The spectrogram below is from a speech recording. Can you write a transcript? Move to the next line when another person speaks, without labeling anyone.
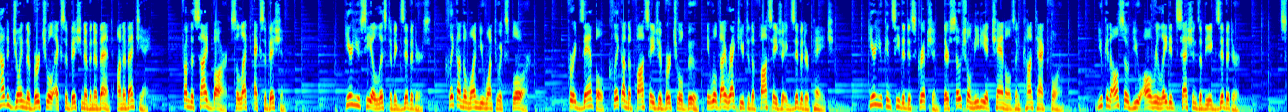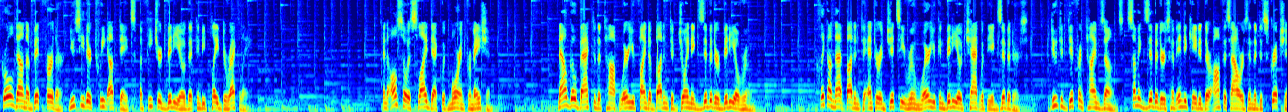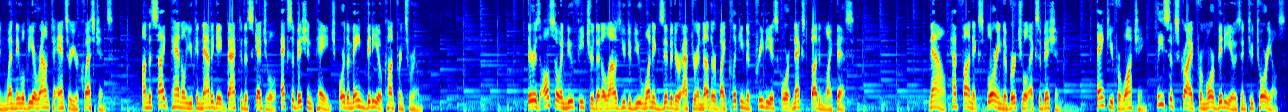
How to join the virtual exhibition of an event, on Eventyay. From the sidebar, select Exhibition. Here you see a list of exhibitors. Click on the one you want to explore. For example, click on the FOSSASIA virtual booth, it will direct you to the FOSSASIA exhibitor page. Here you can see the description, their social media channels and contact form. You can also view all related sessions of the exhibitor. Scroll down a bit further, you see their tweet updates, a featured video that can be played directly. And also a slide deck with more information. Now go back to the top where you find a button to join exhibitor video room. Click on that button to enter a Jitsi room where you can video chat with the exhibitors. Due to different time zones, some exhibitors have indicated their office hours in the description when they will be around to answer your questions. On the side panel you can navigate back to the schedule, exhibition page, or the main video conference room. There is also a new feature that allows you to view one exhibitor after another by clicking the previous or next button like this. Now, have fun exploring the virtual exhibition. Thank you for watching. Please subscribe for more videos and tutorials.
